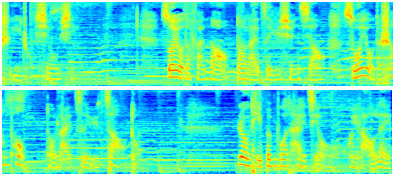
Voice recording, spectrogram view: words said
是一种修行。所有的烦恼都来自于喧嚣，所有的伤痛都来自于躁动。肉体奔波太久。会劳累，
